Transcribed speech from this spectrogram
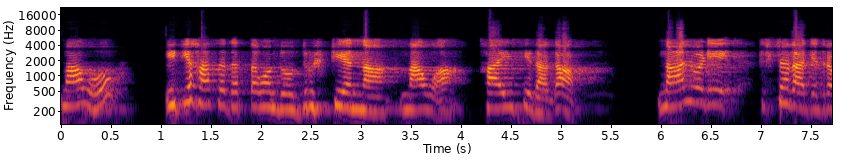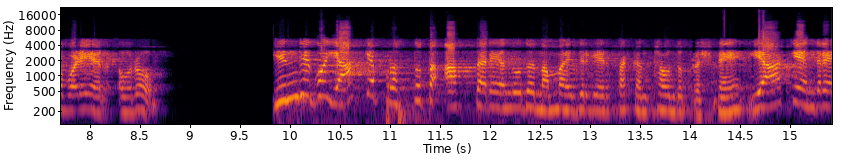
ನಾವು ಇತಿಹಾಸದತ್ತ ಒಂದು ದೃಷ್ಟಿಯನ್ನ ನಾವು ಹಾಯಿಸಿದಾಗ ನಾಲ್ವಡಿ ಕೃಷ್ಣರಾಜೇಂದ್ರ ಒಡೆಯರ್ ಅವರು, ಇಂದಿಗೂ ಯಾಕೆ ಪ್ರಸ್ತುತ ಆಗ್ತಾರೆ ಅನ್ನೋದು ನಮ್ಮ ಎದುರಿಗೆ ಇರ್ತಕ್ಕಂಥ ಒಂದು ಪ್ರಶ್ನೆ. ಯಾಕೆ ಅಂದ್ರೆ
